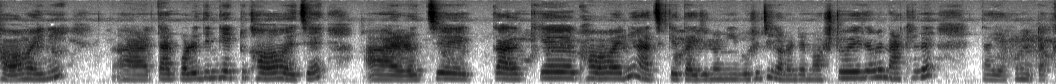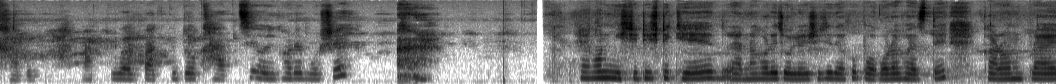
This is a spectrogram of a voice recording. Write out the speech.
খাওয়া হয়নি। আর তারপরের দিনকে একটু খাওয়া হয়েছে। আর হচ্ছে কালকে খাওয়া হয়নি, আজকে তাই জন্য নিয়ে বসেছি, কারণ এটা নষ্ট হয়ে যাবে না খেলে, তাই এখন এটা খাব। আকটু আর পাক্কু তো খাচ্ছে ওই ঘরে বসে। এখন মিষ্টি টিষ্টি খেয়ে রান্নাঘরে চলে এসেছি, দেখো পকোড়া ভাজতে, কারণ প্রায়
